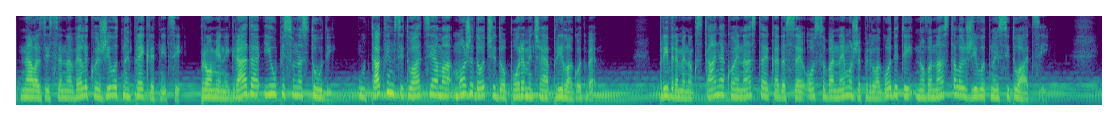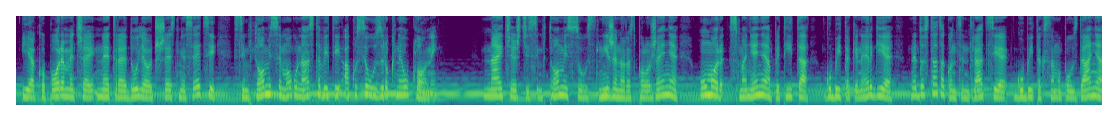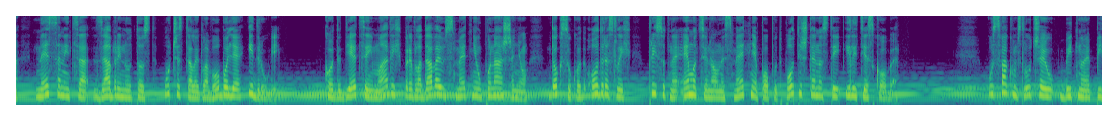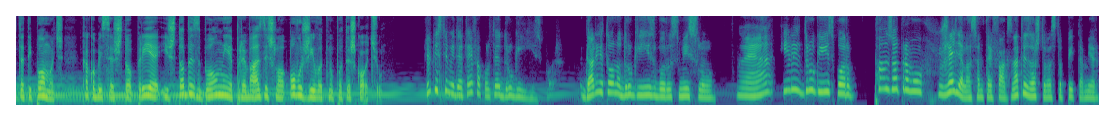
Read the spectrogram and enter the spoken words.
Nalazi se na velikoj životnoj prekretnici, promjeni grada i upisu na studij. U takvim situacijama može doći do poremećaja prilagodbe, privremenog stanja koje nastaje kada se osoba ne može prilagoditi novonastaloj životnoj situaciji. Iako poremećaj ne traje dulje od šest mjeseci, simptomi se mogu nastaviti ako se uzrok ne ukloni. Najčešći simptomi su sniženo raspoloženje, umor, smanjenje apetita, gubitak energije, nedostatak koncentracije, gubitak samopouzdanja, nesanica, zabrinutost, učestale glavobolje i drugi. Kod djece i mladih prevladavaju smetnje u ponašanju, dok su kod odraslih prisutne emocionalne smetnje poput potištenosti ili tjeskobe. U svakom slučaju bitno je pitati pomoć kako bi se što prije i što bezbolnije prevazišlo ovu životnu poteškoću. Rekli ste mi da je taj fakultet drugi izbor. Da li je to ono drugi izbor u smislu ne, ili drugi izbor pa zapravo željela sam taj fakt. Znate zašto vas to pitam? Jer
